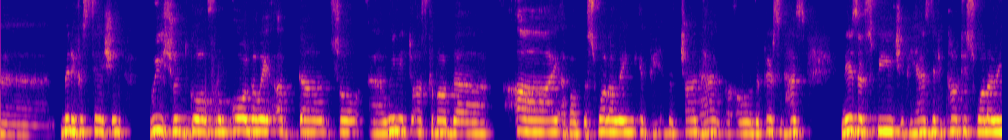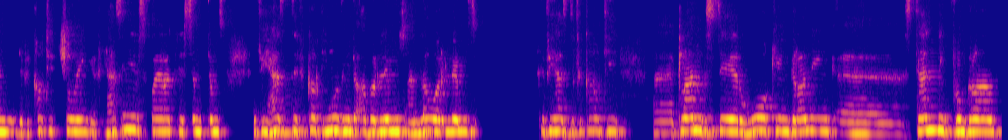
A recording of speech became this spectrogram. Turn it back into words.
uh manifestation, we should go from all the way up down. So uh, we need to ask about the eye, about the swallowing, if the child has or the person has nasal speech, if he has difficulty swallowing, difficulty chewing, if he has any respiratory symptoms, if he has difficulty moving the upper limbs and lower limbs, if he has difficulty uh, climbing stair, walking, running, uh, standing from ground,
